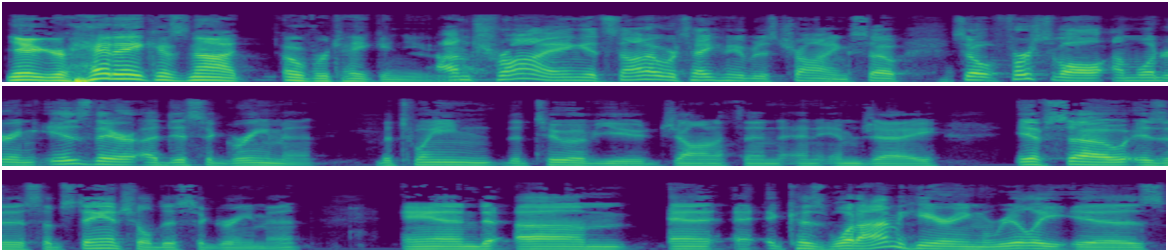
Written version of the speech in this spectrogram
Yeah, your headache has not overtaken you. I'm trying. It's not overtaking me, but it's trying. So, so first of all, I'm wondering: is there a disagreement between the two of you, Jonathan and MJ? If so, is it a substantial disagreement? And um, and because what I'm hearing really is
